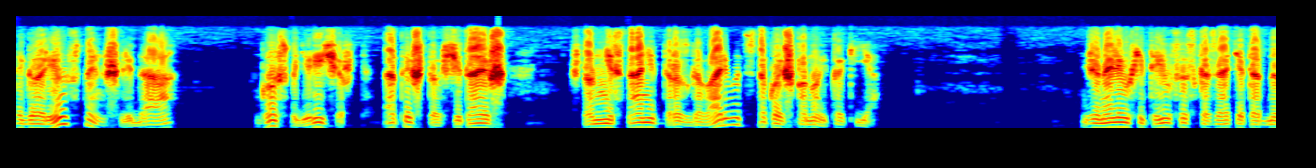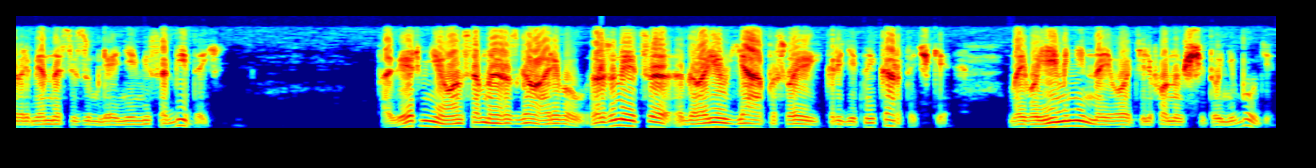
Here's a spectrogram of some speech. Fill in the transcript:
Ты говорил с Пеншли? Да. Господи, Ричард, а ты что, считаешь, что он не станет разговаривать с такой шпаной, как я? Джанелли ухитрился сказать это одновременно с изумлением и с обидой. «Поверь мне, он со мной разговаривал. Разумеется, говорил я по своей кредитной карточке. Моего имени на его телефонном счету не будет.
